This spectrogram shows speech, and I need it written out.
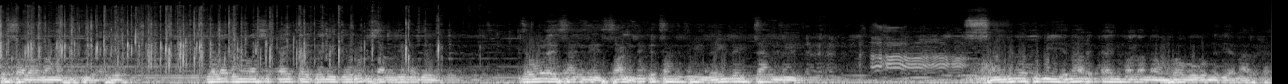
हे सर्वांना माहिती आहे. ज्याला कुणाला शिकायचं आहे त्यांनी जरूर सांगलीमध्ये जवळ आहे सांगली. सांगली का चांगली? लई लई चांगली. सांगलीला तुम्ही येणार काय? मला नवरा बघून येणार काय?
